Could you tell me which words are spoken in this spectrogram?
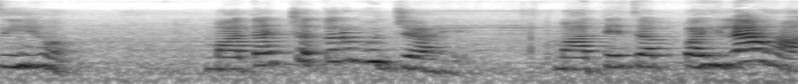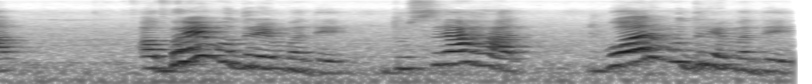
सिंह. माता चतुर्भुज आहे. मातेचा पहिला हात अभय मुद्रेमध्ये दुसरा हात वर मुद्रेमध्ये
